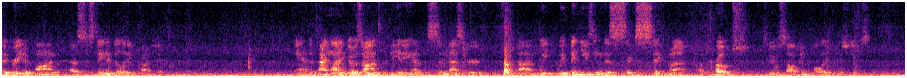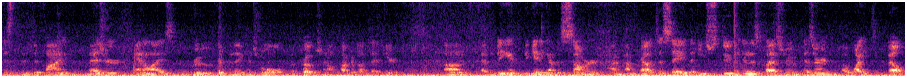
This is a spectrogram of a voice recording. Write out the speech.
agreed upon a sustainability project. And the timeline goes on to the beginning of the semester. Um, we, we've been using this Six Sigma approach to solving quality issues. It's the define, measure, analyze, improve, and then control approach, and I'll talk about that here. Um, at the begin beginning of the summer, I'm, I'm proud to say that each student in this classroom has earned a white belt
